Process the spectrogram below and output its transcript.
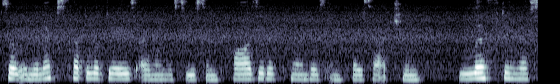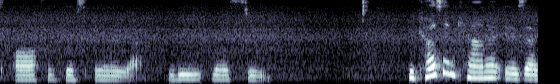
So in the next couple of days, I want to see some positive candles and price action lifting us off of this area. We will see. Because Encana is a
